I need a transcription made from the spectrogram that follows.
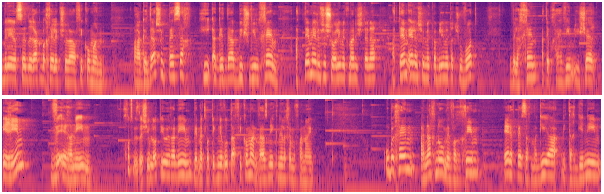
בליל הסדר רק בחלק של האפיקומן. ההגדה של פסח היא אגדה בשבילכם. אתם אלה ששואלים את מה נשתנה, אתם אלה שמקבלים את התשובות, ולכן אתם חייבים להישאר ערים וערניים. חוץ מזה שאם לא תהיו ערניים, באמת לא תגנבו את האפיקומן, ואז מי יקנה לכם אופניים? ובכן, אנחנו מברכים, ערב פסח מגיע, מתארגנים,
